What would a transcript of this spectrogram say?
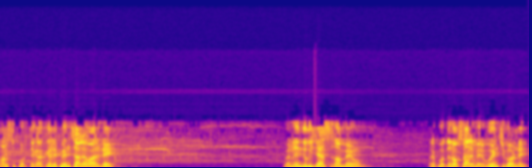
మనస్ఫూర్తిగా గెలిపించాలి వారిని. ఇవన్నీ ఎందుకు చేస్తున్నాం మేము? రేపు పొద్దున ఒకసారి మీరు ఊహించుకోండి.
